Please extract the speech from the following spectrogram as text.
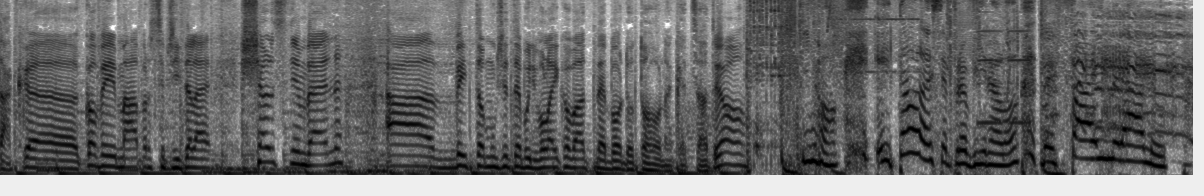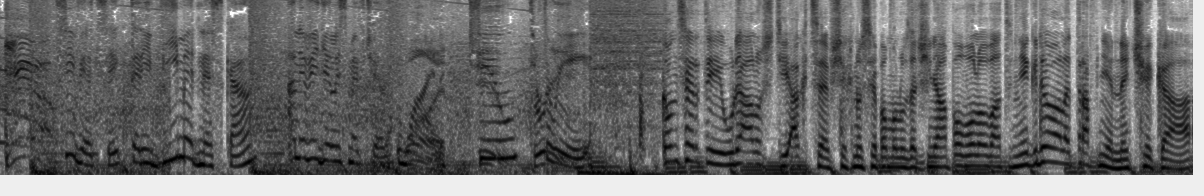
Tak uh, Kovy má prostě přítele, šel s ním ven a vy to můžete buď volajkovat, nebo do toho nakecat, jo? Jo, i tohle se probíralo ve Fajn ránu. Tři věci, které víme dneska a nevěděli jsme včera. One, two, three. Koncerty, události, akce, všechno se pomalu začíná povolovat. Někdo ale trapně nečeká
